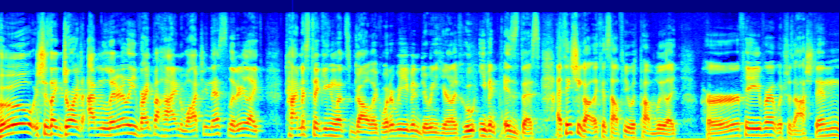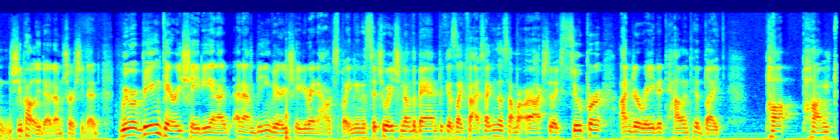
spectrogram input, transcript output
who? She's like, George, I'm literally right behind watching this. Literally, like, time is ticking, let's go. Like, what are we even doing here? Like, who even is this? I think she got like a selfie with probably like her favorite, which was Ashton. She probably did, I'm sure she did. We were being very shady, and, I, and I'm being very shady right now explaining the situation of the band because like Five Seconds of Summer are actually like super underrated, talented, like pop punk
